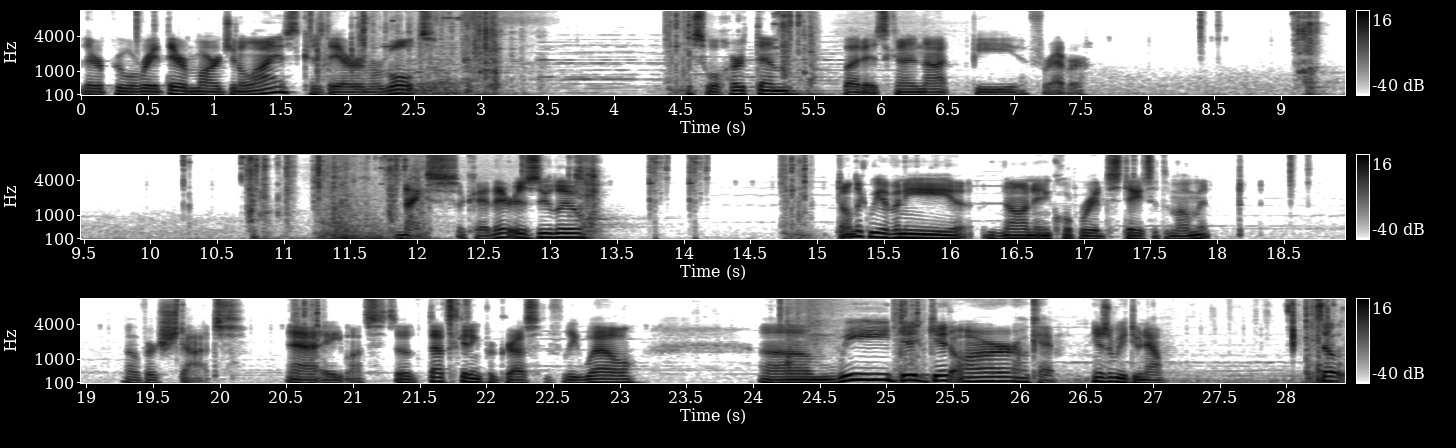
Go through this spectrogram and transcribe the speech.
their approval rate. They're marginalized because they are in revolt. This will hurt them, but it's going to not be forever. Nice. Okay, there is Zulu. Don't think we have any non-incorporated states at the moment. Overstadt. At eight months. So that's getting progressively well. Um, we did get our... Okay, here's what we do now. So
